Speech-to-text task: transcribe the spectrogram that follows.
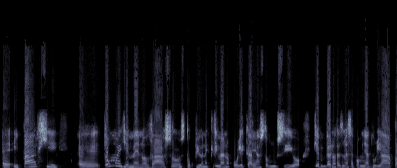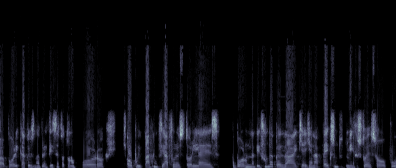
Ε, υπάρχει ε, το μαγεμένο δάσος, το οποίο είναι κρυμμένο πολύ καλά στο μουσείο και μπαίνοντας μέσα από μια ντουλάπα μπορεί κάποιος να βρεθεί σε αυτόν τον χώρο όπου υπάρχουν διάφορες στολές που μπορούν να ντυθούν τα παιδάκια για να παίξουν τους μύθους του Εσώπου.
